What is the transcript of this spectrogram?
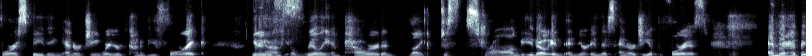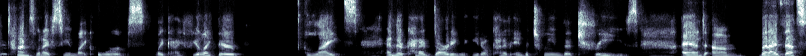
forest bathing energy where you're kind of euphoric. You know, Yes. you feel really empowered and like just strong, you know, and, and you're in this energy of the forest. And there have been times when I've seen like orbs, like I feel like they're lights and they're kind of darting you know kind of in between the trees and um but i that's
